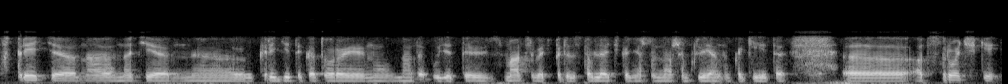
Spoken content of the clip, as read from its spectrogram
впредь э, на, на те э, кредиты, которые, ну, надо будет пересматривать, предоставлять, конечно, нашим клиентам какие-то э, отсрочки,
